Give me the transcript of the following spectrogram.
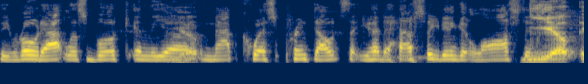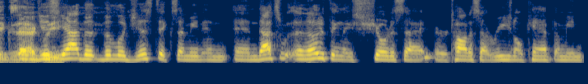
the road atlas book and the uh Yep. mapquest printouts that you had to have so you didn't get lost and, yep and exactly. just yeah the, the logistics i mean and and that's another thing they showed us at or taught us at regional camp. I mean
